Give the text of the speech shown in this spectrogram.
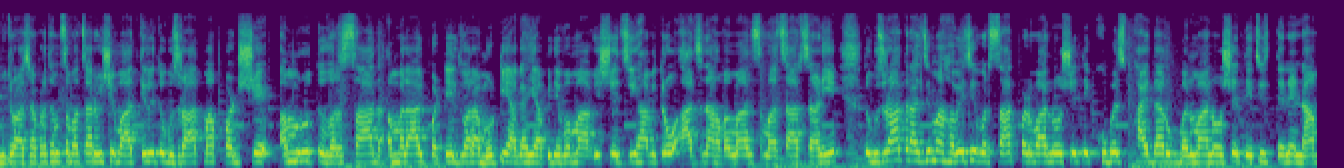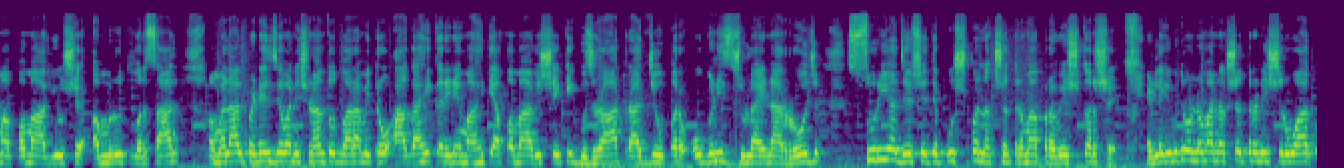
મિત્રો, આજના પ્રથમ સમાચાર વિશે વાત કરીએ તો ગુજરાતમાં પડશે અમૃત વરસાદ. અમલાલ પટેલ દ્વારા મોટી આગાહી આપી દેવામાં આવી છે. જી હા, મિત્રો, આજના હવામાન સમાચાર જાણીએ તો ગુજરાત રાજ્યમાં હવે જે વરસાદ પડવાનો છે તે ખૂબ જ ફાયદારૂપ બનવાનો છે. તેથી જ તેને નામ આપવામાં આવ્યું છે અમૃત વરસાદ. અમલાલ પટેલ જેવા નિષ્ણાંતો દ્વારા, મિત્રો, આગાહી કરીને માહિતી આપવામાં આવી છે કે ગુજરાત રાજ્ય ઉપર ઓગણીસ જુલાઈના રોજ સૂર્ય જે છે તે પુષ્પ નક્ષત્રમાં પ્રવેશ કરશે. એટલે કે મિત્રો, નવા નક્ષત્રની શરૂઆત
